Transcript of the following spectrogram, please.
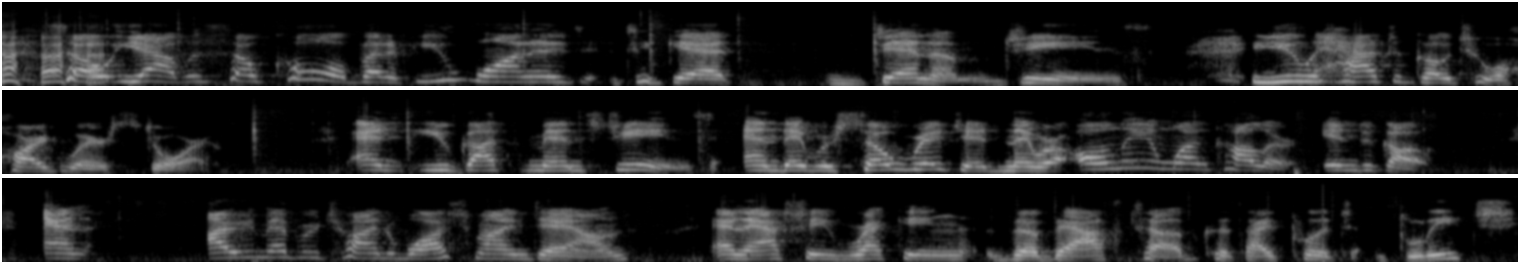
so yeah it was so cool but if you wanted to get denim jeans you had to go to a hardware store and you got men's jeans and they were so rigid and they were only in one color indigo and i remember trying to wash mine down and actually wrecking the bathtub because I put bleach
